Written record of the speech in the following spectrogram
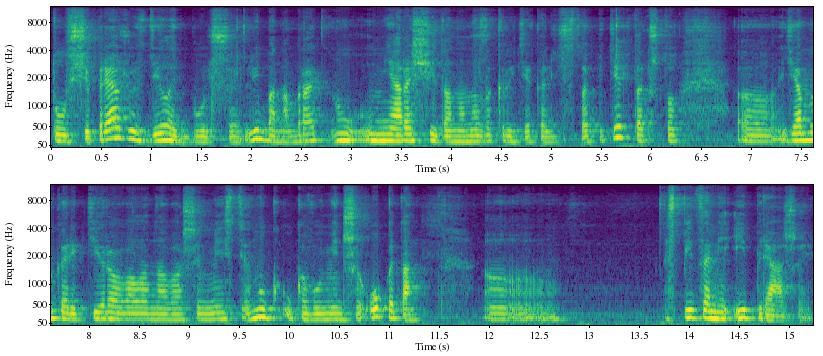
толще пряжу, сделать больше. Либо набрать, ну, у меня рассчитано на закрытие количества петель, так что я бы корректировала на вашем месте, ну, у кого меньше опыта, спицами и пряжей.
